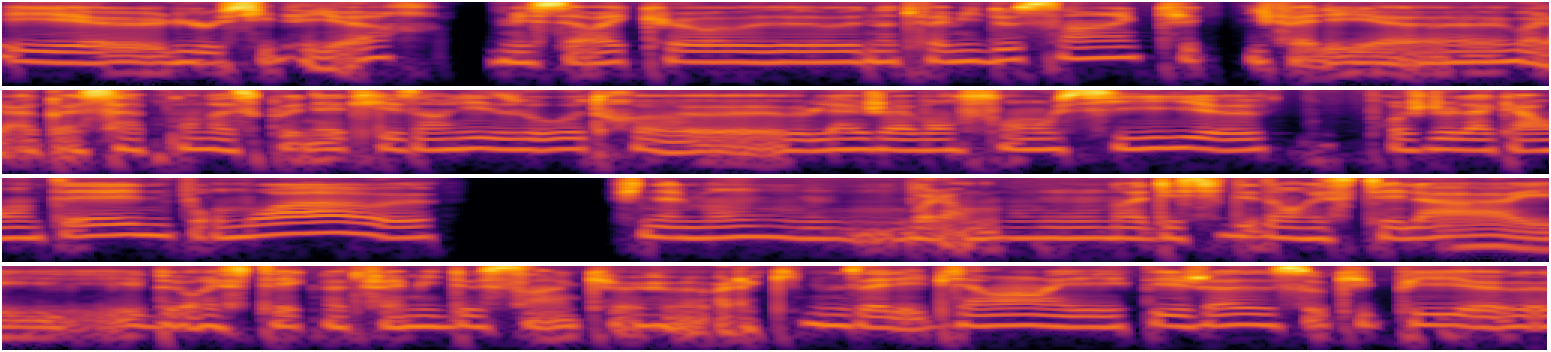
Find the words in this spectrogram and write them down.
et lui aussi d'ailleurs. Mais c'est vrai que notre famille de cinq, il fallait voilà s'apprendre à se connaître les uns les autres. L'âge avançant aussi, proche de la quarantaine pour moi finalement, on, voilà, on a décidé d'en rester là et, de rester avec notre famille de cinq, euh, voilà, qui nous allait bien et déjà s'occuper euh,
